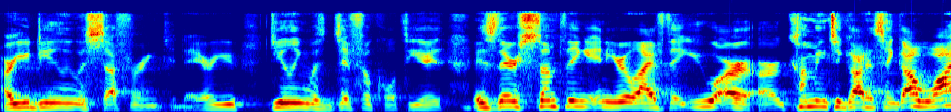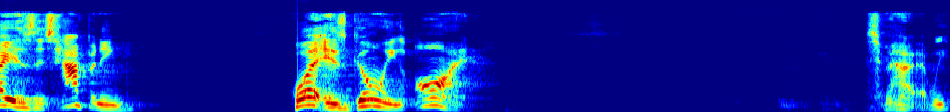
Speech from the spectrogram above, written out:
Are you dealing with suffering today? Are you dealing with difficulty? Is there something in your life that you are, are coming to God and saying, God, why is this happening? What is going on? So, Matt, we,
